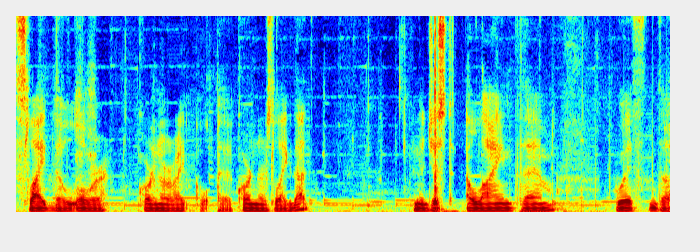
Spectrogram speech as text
slide the lower corner right uh, corners like that, and then just align them with the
